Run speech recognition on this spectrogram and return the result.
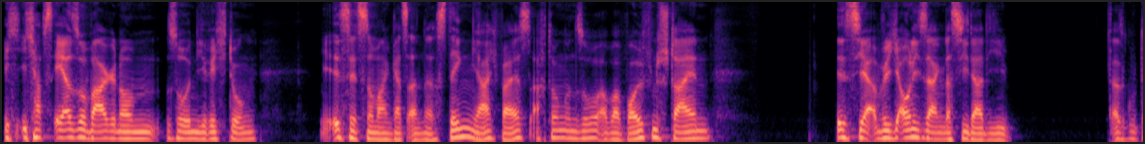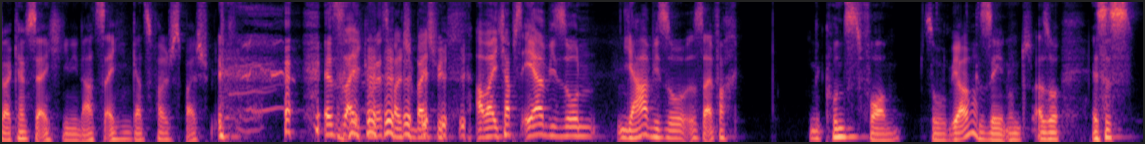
Ich, ich habe es eher so wahrgenommen, so in die Richtung, ist jetzt nochmal ein ganz anderes Ding, ja, ich weiß, Achtung und so, aber Wolfenstein ist ja, würde ich auch nicht sagen, dass sie da die, also gut, da kämpfst du ja eigentlich gegen die Nazis, ist eigentlich ein ganz falsches Beispiel. es ist eigentlich ein ganz falsches Beispiel. Aber ich habe es eher wie so ein, ja, wie so, es ist einfach eine Kunstform so ja. gesehen. Und also es ist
